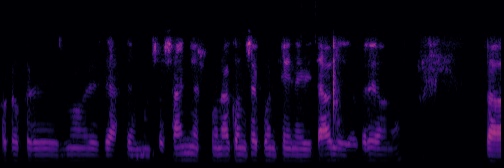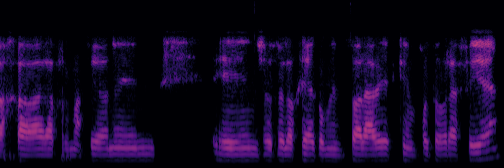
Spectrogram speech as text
fotoperiodismo desde hace muchos años, fue una consecuencia inevitable, yo creo, ¿no? Trabajaba la formación en, en sociología comenzó a la vez que en fotografía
